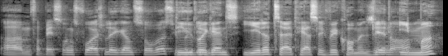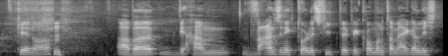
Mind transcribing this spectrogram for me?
ähm, Verbesserungsvorschläge und sowas. Die übrigens jederzeit herzlich willkommen sind, Genau. immer. Genau. Aber wir haben wahnsinnig tolles Feedback bekommen und haben eigentlich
